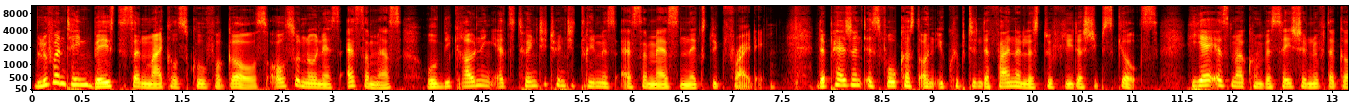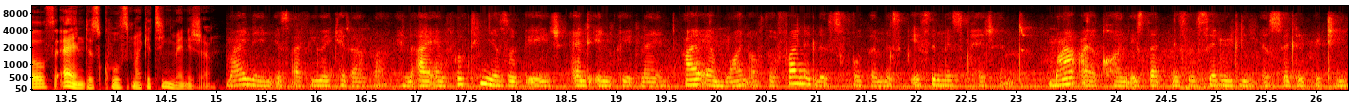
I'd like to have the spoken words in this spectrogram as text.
Bloemfontein-based St. Michael's School for Girls, also known as SMS, will be crowning its 2023 Miss SMS next week Friday. The pageant is focused on equipping the finalists with leadership skills. Here is my conversation with the girls and the school's marketing manager. My name is Afiwe Kedava and I am 15 years of age and in grade 9. I am one of the finalists for the Miss SMS pageant. My icon is not necessarily a celebrity,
